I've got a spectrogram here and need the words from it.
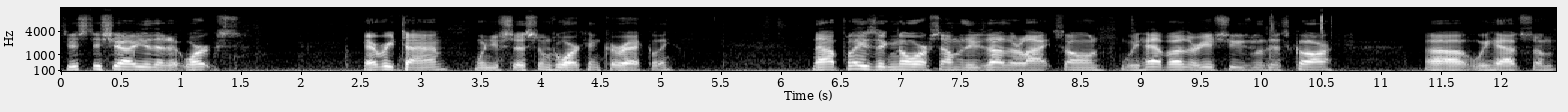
just to show you that it works every time when your system's working correctly. Now please ignore some of these other lights on. We have other issues with this car. Uh, we have some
